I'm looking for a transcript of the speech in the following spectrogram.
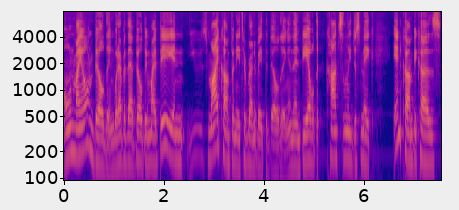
own my own building, whatever that building might be, and use my company to renovate the building and then be able to constantly just make income because,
